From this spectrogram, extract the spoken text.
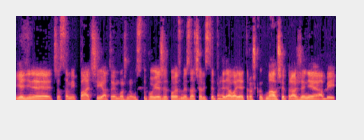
jediné, čo sa mi páči a to je možno ústupok, je, že povedzme začali ste predávať aj trošku tmavšie praženie, aby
